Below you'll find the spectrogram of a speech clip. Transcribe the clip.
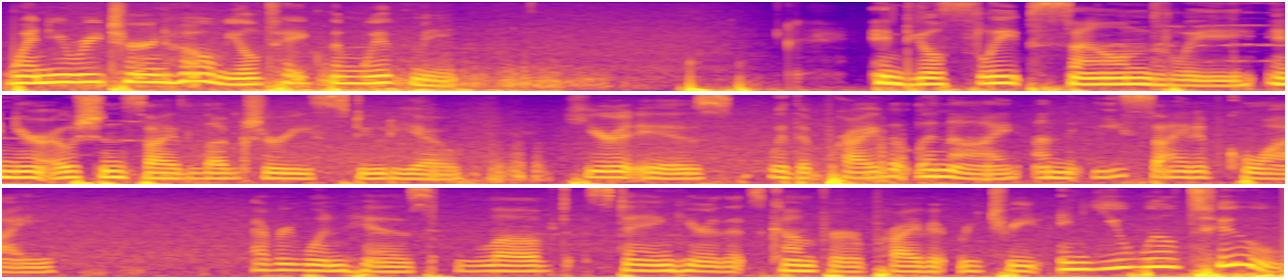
When you return home, you'll take them with me. And you'll sleep soundly in your oceanside luxury studio. Here it is with a private lanai on the east side of Kauai. Everyone has loved staying here that's come for a private retreat, and you will too.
